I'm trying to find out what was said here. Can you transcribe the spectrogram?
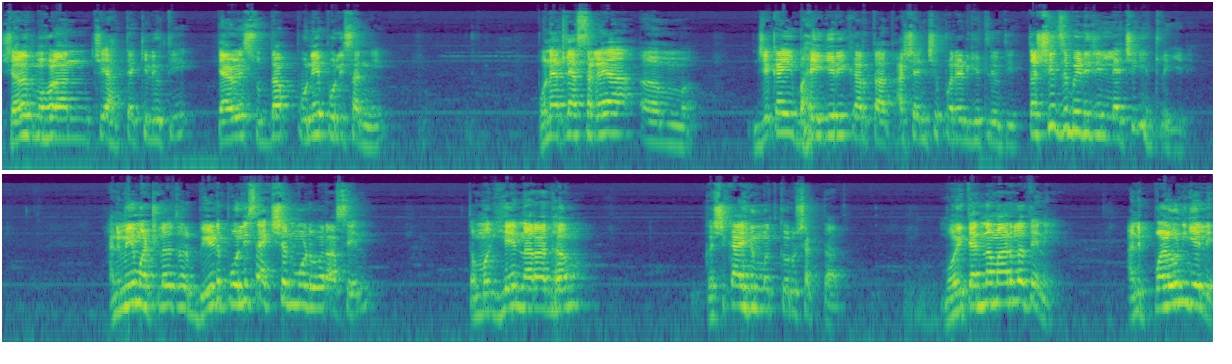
शरद मोहळांची हत्या केली होती. त्यावेळेस सुद्धा पुणे पोलिसांनी पुण्यातल्या सगळ्या जे काही भाईगिरी करतात अशांची परेड घेतली होती तशीच बीड जिल्ह्याची घेतली गेली. आणि मी म्हटलं जर बीड पोलीस ऍक्शन मोडवर असेल तर मग हे नराधम कशी काय हिंमत करू शकतात? मोहित्यांना मारलं त्याने. आणि पळून गेले.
